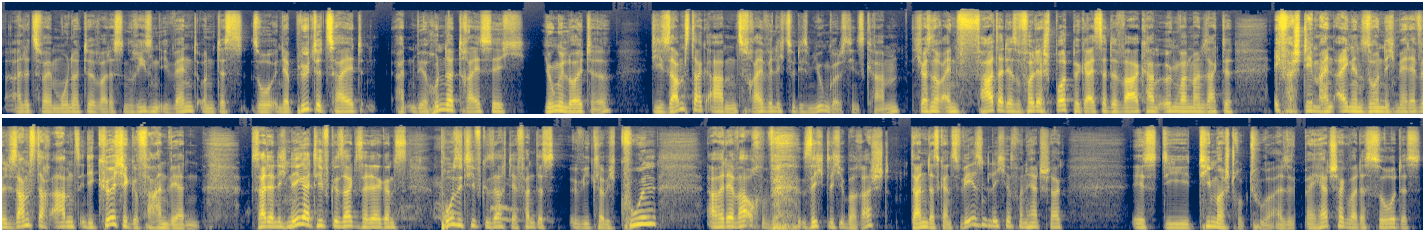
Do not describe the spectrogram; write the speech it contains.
Alle zwei Monate war das ein Riesenevent und das so in der Blütezeit hatten wir 130 junge Leute, die Samstagabends freiwillig zu diesem Jugendgottesdienst kamen. Ich weiß noch, ein Vater, der so voll der Sportbegeisterte war, kam irgendwann mal und sagte, ich verstehe meinen eigenen Sohn nicht mehr, der will Samstagabends in die Kirche gefahren werden. Das hat er nicht negativ gesagt, das hat er ganz positiv gesagt, der fand das irgendwie, glaube ich, cool, aber der war auch sichtlich überrascht. Dann das ganz Wesentliche von Herzschlag, ist die Teamerstruktur. Also bei Herzschlag war das so, dass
